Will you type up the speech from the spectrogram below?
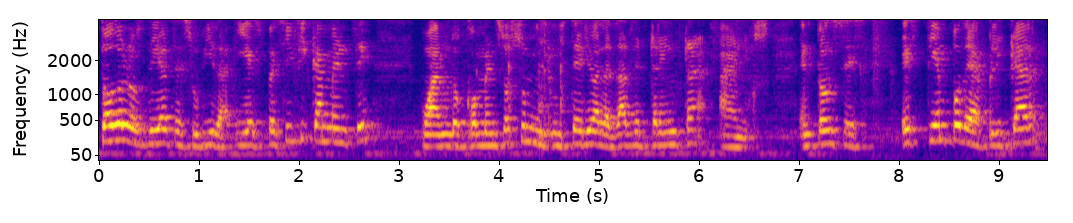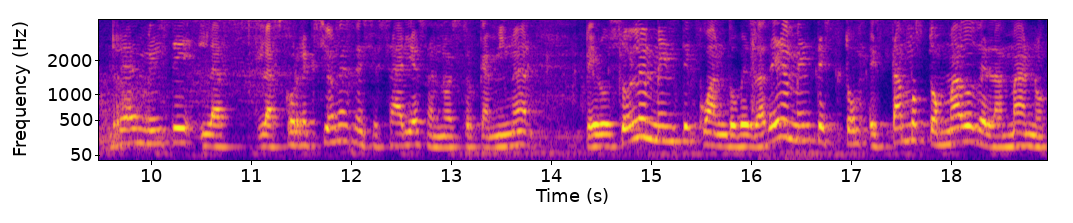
todos los días de su vida y específicamente cuando comenzó su ministerio a la edad de 30 años. Entonces, es tiempo de aplicar realmente las, las correcciones necesarias a nuestro caminar, pero solamente cuando verdaderamente estamos tomados de la mano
